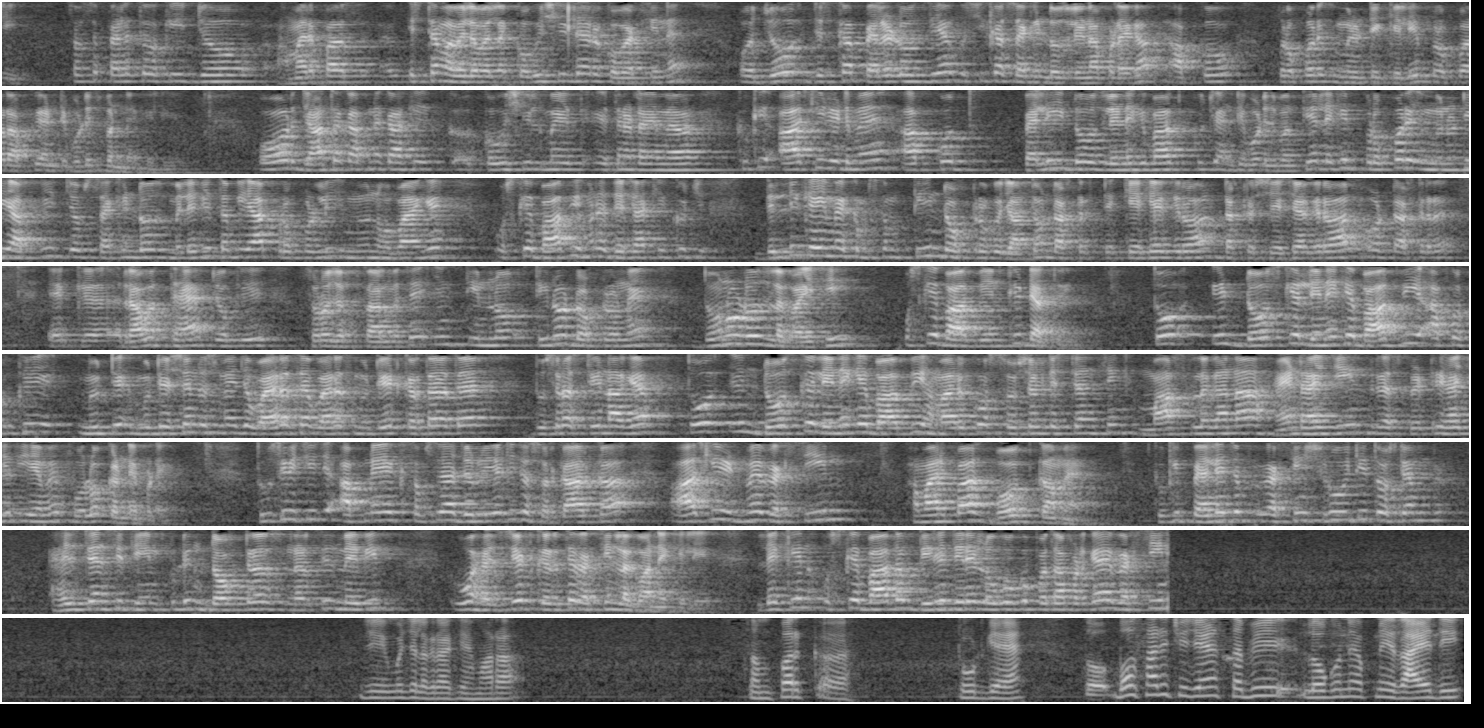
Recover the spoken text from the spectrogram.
जी सबसे पहले तो कि जो हमारे पास इस टाइम अवेलेबल है कोविशील्ड है और कोवैक्सीन है, और जो जिसका पहला डोज लिया उसी का सेकंड डोज लेना पड़ेगा आपको प्रॉपर इम्यूनिटी के लिए प्रॉपर आपकी एंटीबॉडीज बनने के लिए। और जहाँ तक आपने कहा कि कोविशील्ड में इतना टाइम है, क्योंकि आज की डेट में आपको पहली डोज लेने के बाद कुछ एंटीबॉडीज बनती है, लेकिन प्रॉपर इम्यूनिटी आपकी जब सेकंड डोज मिलेगी, तभी आप प्रॉपरली इम्यून हो पाएँगे। उसके बाद भी हमने देखा कि कुछ दिल्ली के ही मैं कम से कम तीन डॉक्टरों को जानता हूँ डॉक्टर के के अग्रवाल डॉक्टर शेख अग्रवाल और डॉक्टर एक रावत है जो कि सरोज अस्पताल में थे। इन तीनों तीनों डॉक्टरों ने दोनों डोज लगवाई थी उसके बाद भी इनकी डेथ हुई। तो इन डोज के लेने के बाद भी आपको क्योंकि म्यूटे, म्यूटेशन उसमें जो वायरस है वायरस म्यूटेट करता रहता है दूसरा स्ट्रेन आ गया तो इन डोज के लेने के बाद भी हमारे को सोशल डिस्टेंसिंग मास्क लगाना हैंड हाइजीन रेस्पिरेटरी हाइजीन ये हमें फॉलो करने पड़े। दूसरी चीज़, अपने एक सबसे ज़्यादा ज़रूरी है कि जो सरकार का, आज की डेट में वैक्सीन हमारे पास बहुत कम है। क्योंकि पहले जब वैक्सीन शुरू हुई थी तो उस टाइम हेजिटेंसी थी इंक्लूडिंग डॉक्टर्स नर्सिस में भी वो हेजिटेट करते वैक्सीन लगवाने के लिए। लेकिन उसके बाद अब धीरे धीरे लोगों को पता पड़ गया वैक्सीन जी, मुझे लग रहा है कि हमारा संपर्क टूट गया है। तो बहुत सारी चीज़ें हैं, सभी लोगों ने अपनी राय दी।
